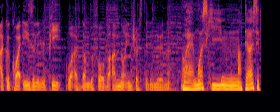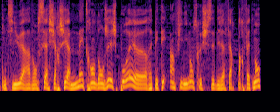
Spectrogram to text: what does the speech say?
I could quite easily repeat what I've done before, but I'm not interested in doing that. Ouais, moi ce qui m'intéresse c'est de continuer à avancer, à chercher, à mettre en danger. Je pourrais euh, répéter infiniment ce que je sais déjà faire parfaitement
